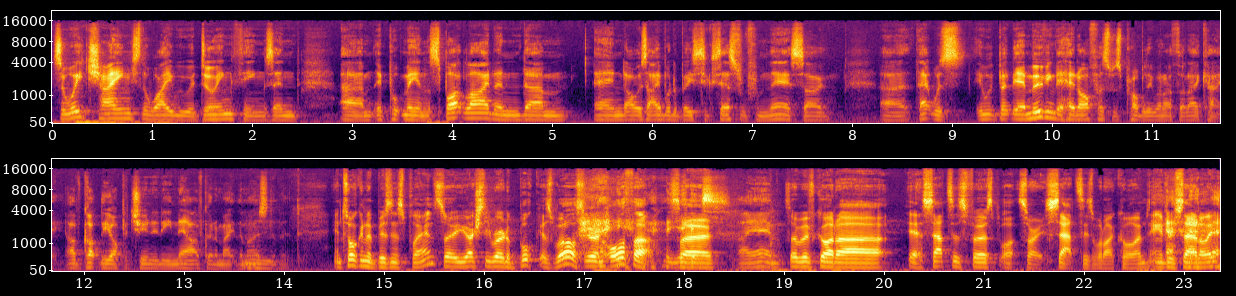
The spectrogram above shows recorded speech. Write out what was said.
So we changed the way we were doing things and um, it put me in the spotlight, and um, and I was able to be successful from there. So. Uh, that was it. Was, but yeah, moving to head office was probably when I thought, okay, I've got the opportunity now. I've got to make the most mm. of it. And talking to business plans, so you actually wrote a book as well. So you're an author. so, yes, I am. So we've got uh, yeah, Sats's first. Well, sorry, Sats is what I call him. Andrew Satterley.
